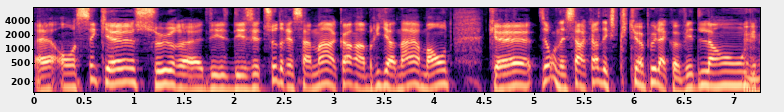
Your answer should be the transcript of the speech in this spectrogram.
Euh, on sait que sur euh, des, des études récemment encore embryonnaires montrent que, on essaie encore d'expliquer un peu la COVID longue, Mhm.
